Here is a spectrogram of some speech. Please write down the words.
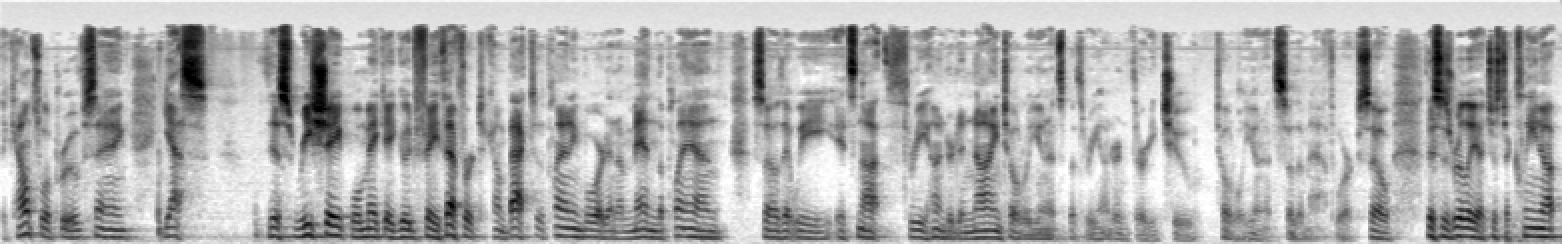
the council approved, saying, yes, this reshape will make a good faith effort to come back to the planning board and amend the plan so that we, it's not 309 total units, but 332 total units, so the math works. So this is really a- just a cleanup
